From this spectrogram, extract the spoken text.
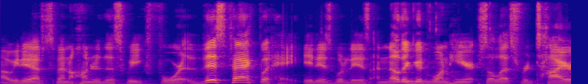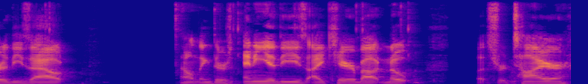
Uh, we did have to spend 100 this week for this pack, but hey, it is what it is. Another good one here. So let's retire these out. I don't think there's any of these I care about. Nope. Let's retire.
